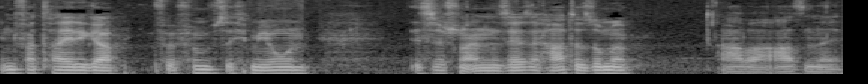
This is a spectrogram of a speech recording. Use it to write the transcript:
Innenverteidiger. Für 50 Millionen ist ja schon eine sehr, sehr harte Summe. Aber Arsenal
